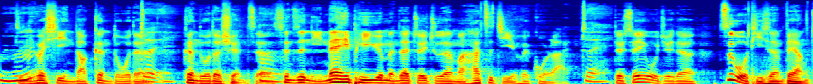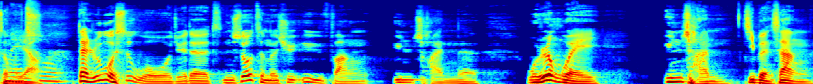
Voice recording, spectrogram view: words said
你会吸引到更多的、更多的选择，甚至你那一批原本在追逐的马，他自己也会过来。对对，所以我觉得自我提升非常重要。但如果是我，我觉得你说怎么去预防晕船呢？我认为晕船基本上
